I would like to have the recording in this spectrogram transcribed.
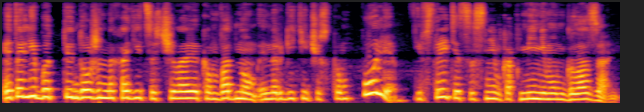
Это либо ты должен находиться с человеком в одном энергетическом поле и встретиться с ним как минимум глазами,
